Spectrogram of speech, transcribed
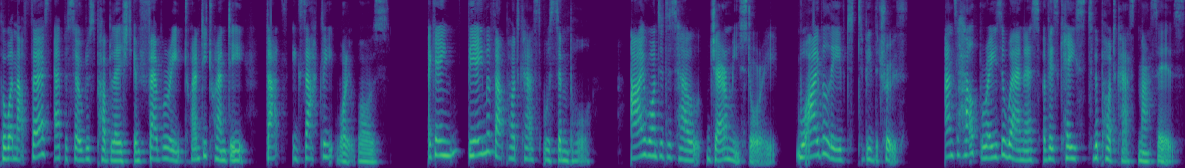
But when that first episode was published in February 2020, that's exactly what it was. Again, the aim of that podcast was simple. I wanted to tell Jeremy's story, what I believed to be the truth, and to help raise awareness of his case to the podcast masses.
